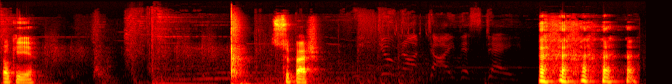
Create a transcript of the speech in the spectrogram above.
Çok iyi. Süper.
